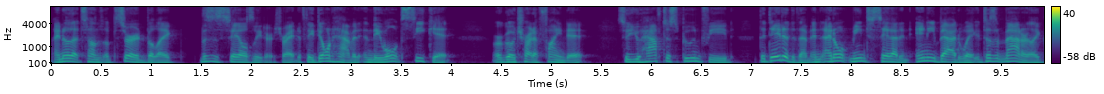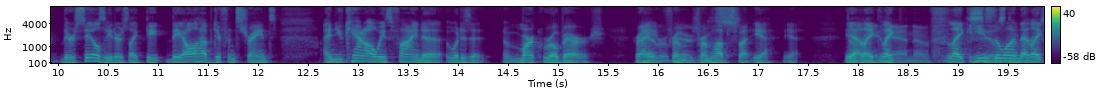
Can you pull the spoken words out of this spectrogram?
I know that sounds absurd, but like this is sales leaders, right? If they don't have it and they won't seek it or go try to find it, so you have to spoon feed the data to them. And I don't mean to say that in any bad way. It doesn't matter. Like they're sales leaders, like they they all have different strengths, and you can't always find a what is it, Mark Roberge, right? Yeah, from from HubSpot. Yeah, yeah, yeah. Like Rain like Man of like he's the sales one that like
